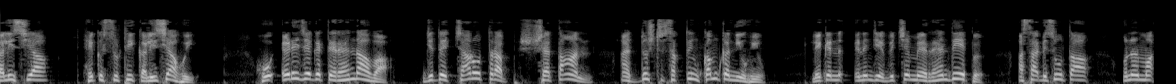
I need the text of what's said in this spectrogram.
कलिसिया हिकु सुठी कलिसिया हुई हू अहिड़े जगह ते रहंदा हुआ जिते चारो तरफ़ शैतान ऐं दुष्ट शक्तियूं कमु कंदियूं हुयूं लेकिन इन्हनि जे विच में रहंदे बि असां ॾिसूं था उन्हनि मां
